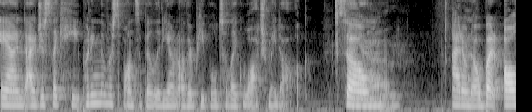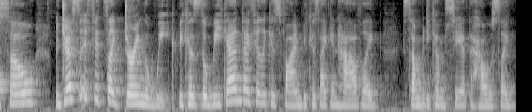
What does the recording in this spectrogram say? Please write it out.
and I just like hate putting the responsibility on other people to like watch my dog. So I don't know, but also just if it's like during the week because the weekend I feel like is fine because I can have like somebody come stay at the house like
